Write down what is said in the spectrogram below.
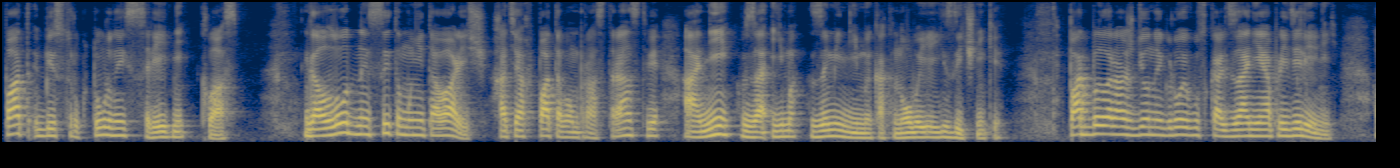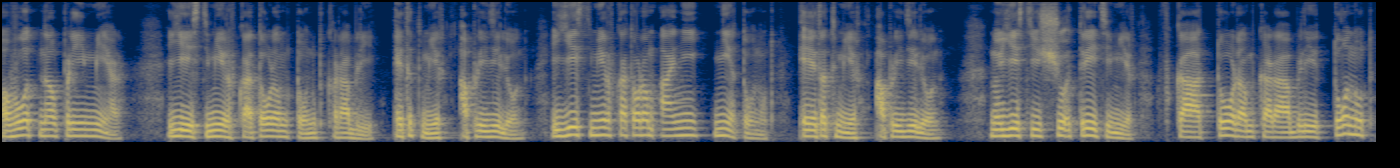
пад бесструктурный средний класс. Голодный сытому не товарищ, хотя в патовом пространстве они взаимозаменимы, как новые язычники. Пад был рожден игрой в ускользание определений. Вот, например, есть мир, в котором тонут корабли. Этот мир определен. Есть мир, в котором они не тонут. Этот мир определен. Но есть еще третий мир, в котором корабли тонут,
